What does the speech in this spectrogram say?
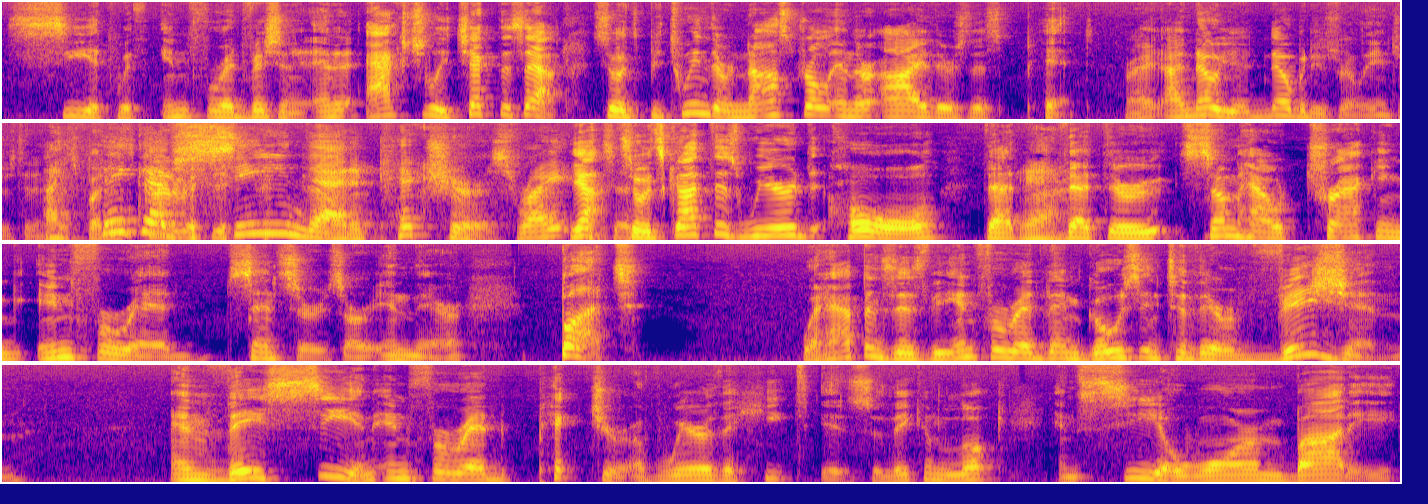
see it with infrared vision and it actually check this out so it's between their nostril and their eye there's this pit right i know you nobody's really interested in I this but I think I've of seen that in pictures, right? yeah It's- so it's got this weird hole that Yeah. that they're somehow tracking infrared sensors are in there but what happens is the infrared then goes into their vision and they see an infrared picture of where the heat is so they can look and see a warm body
